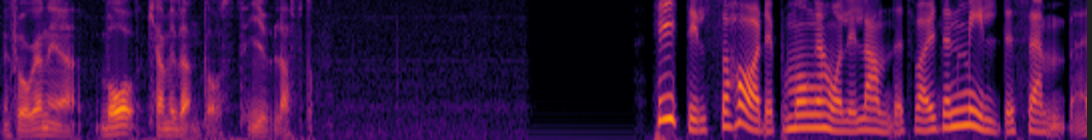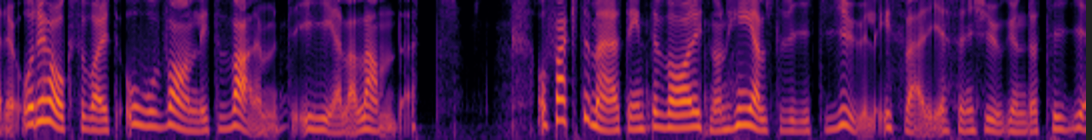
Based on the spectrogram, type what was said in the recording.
Men frågan är, vad kan vi vänta oss till julafton? Hittills så har det på många håll i landet varit en mild december och det har också varit ovanligt varmt i hela landet. Och faktum är att det inte varit någon helt vit jul i Sverige sedan 2010.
